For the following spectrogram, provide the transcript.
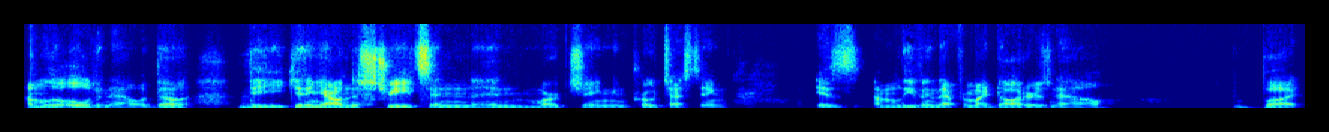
I'm a little older now. The the getting out in the streets and and marching and protesting is I'm leaving that for my daughters now. But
